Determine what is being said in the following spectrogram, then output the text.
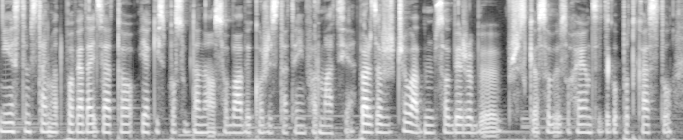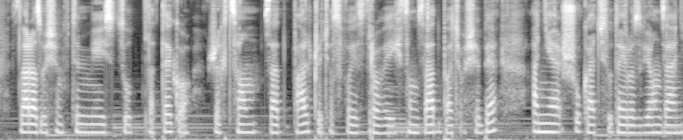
nie jestem w stanie odpowiadać za to, w jaki sposób dana osoba wykorzysta te informacje. Bardzo życzyłabym sobie, żeby wszystkie osoby słuchające tego podcastu znalazły się w tym miejscu, dlatego że chcą walczyć o swoje zdrowie i chcą zadbać o siebie, a nie szukać tutaj rozwiązań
